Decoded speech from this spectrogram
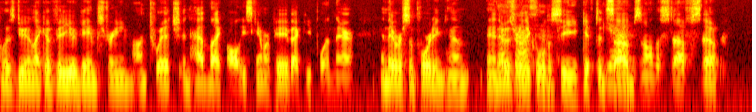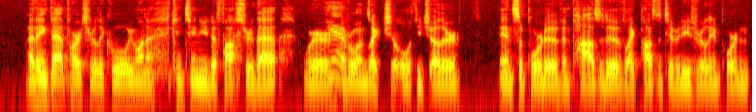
was doing like a video game stream on Twitch and had like all these scammer payback people in there and they were supporting him and it was really cool to see gifted Yeah. subs and all this stuff. So, I think that part's really cool. We want to continue to foster that where Yeah. everyone's like chill with each other and supportive and positive. Like positivity is really important.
